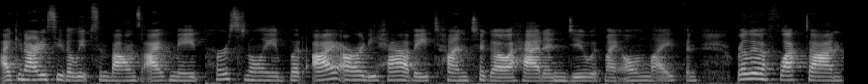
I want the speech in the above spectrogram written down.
I can already see the leaps and bounds I've made personally, but I already have a ton to go ahead and do with my own life and really reflect on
